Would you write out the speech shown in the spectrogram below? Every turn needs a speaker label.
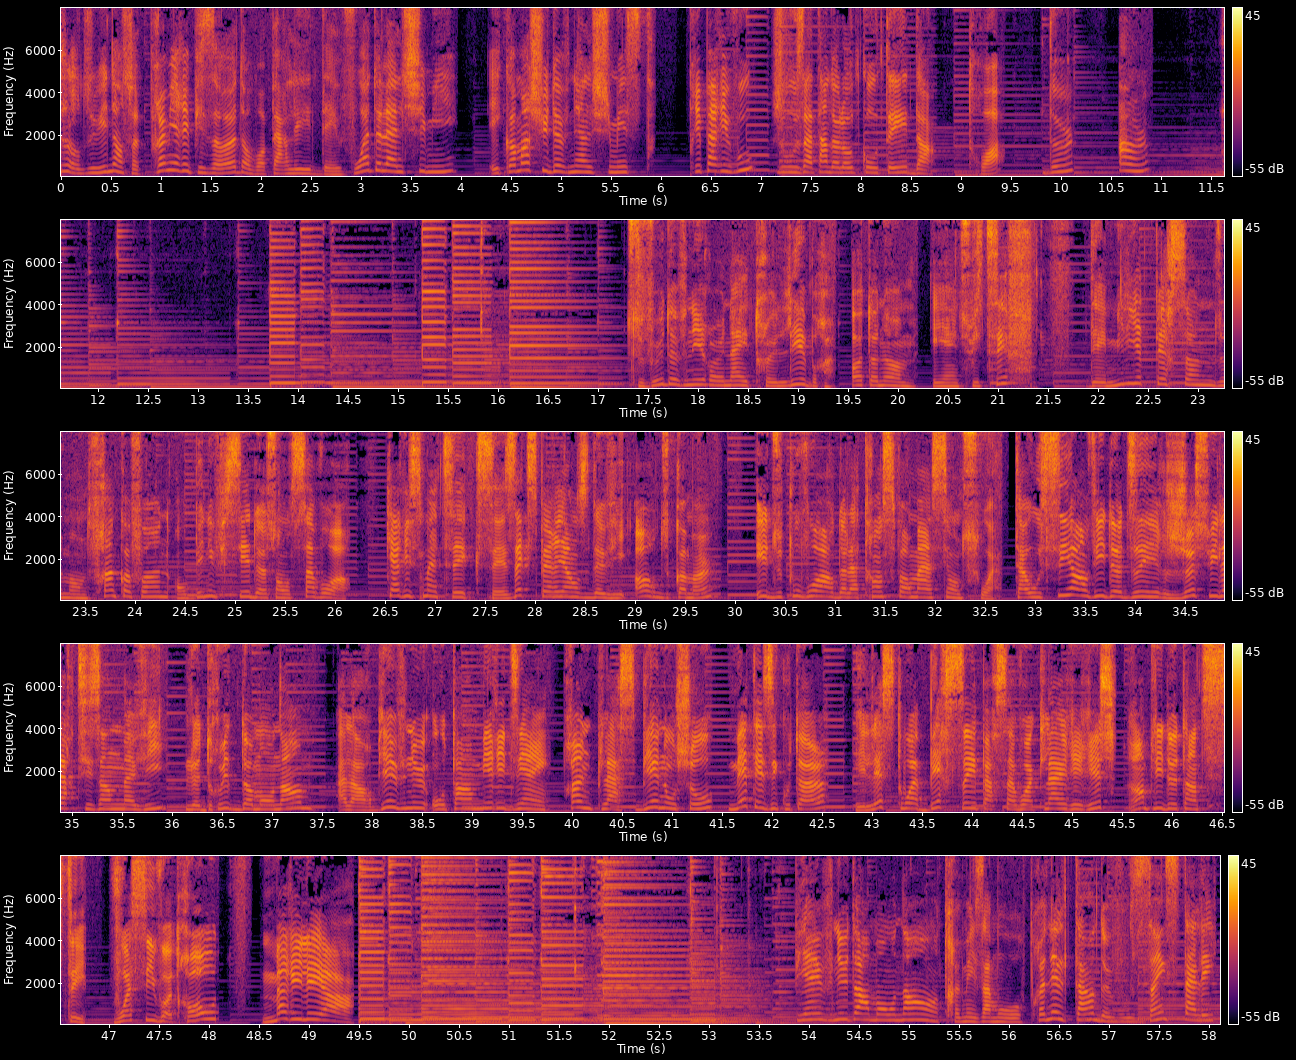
Speaker 1: Aujourd'hui, dans ce premier épisode, on va parler des voies de l'alchimie et comment je suis devenue alchimiste. Préparez-vous, je vous attends de l'autre côté dans 3, 2, 1.
Speaker 2: Tu veux devenir un être libre, autonome et intuitif? Des milliers de personnes du monde francophone ont bénéficié de son savoir charismatique, ses expériences de vie hors du commun et du pouvoir de la transformation de soi. T'as aussi envie de dire je suis l'artisan de ma vie, le druide de mon âme? Alors bienvenue au temps méridien. Prends une place bien au chaud, mets tes écouteurs et laisse-toi bercer par sa voix claire et riche, remplie d'authenticité. Voici votre hôte, Marie-Léa.
Speaker 1: Bienvenue dans mon antre, mes amours. Prenez le temps de vous installer.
